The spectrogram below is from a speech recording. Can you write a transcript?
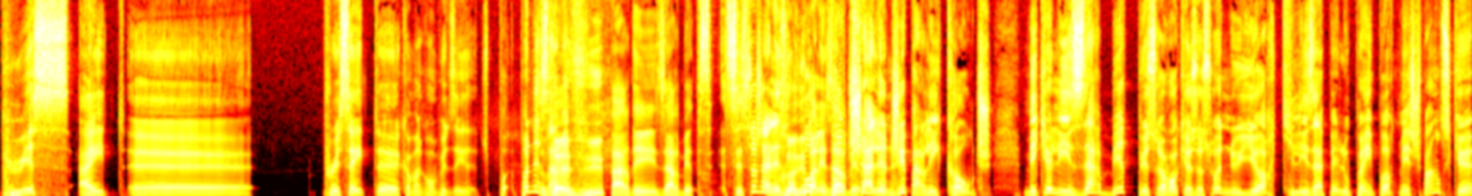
puissent être. euh, être. euh, comment qu'on peut dire? Pas, pas nécessairement. revu par des arbitres C'est ça, j'allais dire. Revu Pas, par les pas arbitres. challengé par les coachs, mais que les arbitres puissent revoir, que ce soit New York qui les appelle ou peu importe. Mais je pense que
